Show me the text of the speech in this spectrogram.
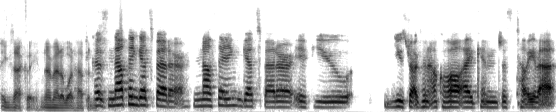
exactly. No matter what happens. Because nothing gets better. Nothing gets better if you use drugs and alcohol. I can just tell you that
